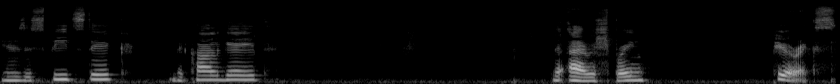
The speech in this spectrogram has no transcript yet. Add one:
Here's a speed stick, the Colgate, the Irish Spring, Purex.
